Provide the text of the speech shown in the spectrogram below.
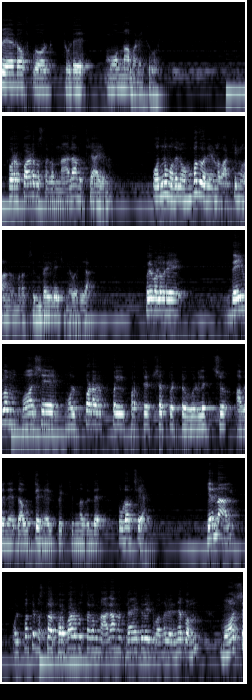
വേർഡ് ഓഫ് ഗോഡ് ടുഡേ മൂന്നാം മണിക്കൂർ. പുറപ്പാട് പുസ്തകം നാലാം അധ്യായം ഒന്ന് മുതൽ ഒമ്പത് വരെയുള്ള വാക്യങ്ങളാണ് നമ്മുടെ ചിന്തയിലേക്ക് ഇന്ന് വരിക. പ്രിയമുള്ളവരെ ദൈവം മോശയെ മുൾപ്പടർപ്പിൽ പ്രത്യക്ഷപ്പെട്ട് വിളിച്ചു അവനെ ദൗത്യമേൽപ്പിക്കുന്നതിന്റെ തുടർച്ചയാണ്. എന്നാൽ ഉൽപ്പത്തി പുസ്തക പുറപ്പാട് പുസ്തകം നാലാം അധ്യായത്തിലേക്ക് വന്നു കഴിഞ്ഞപ്പം മോശ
